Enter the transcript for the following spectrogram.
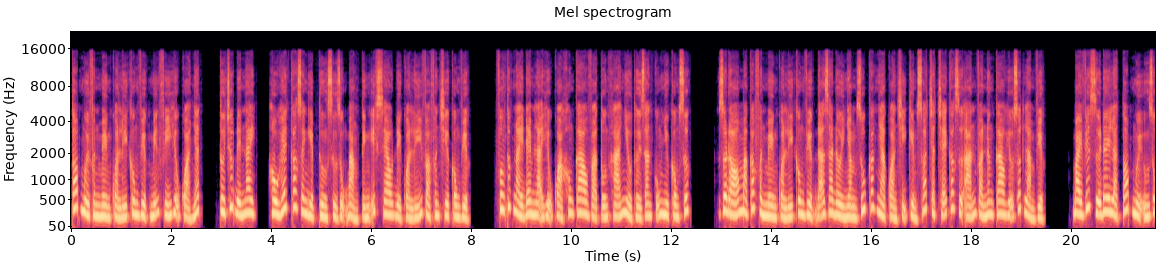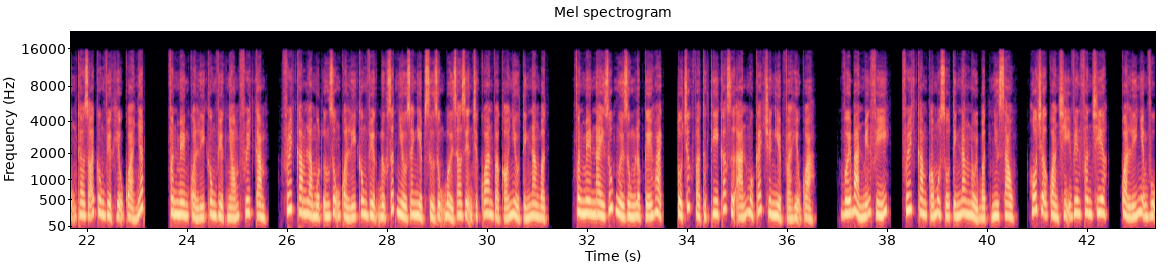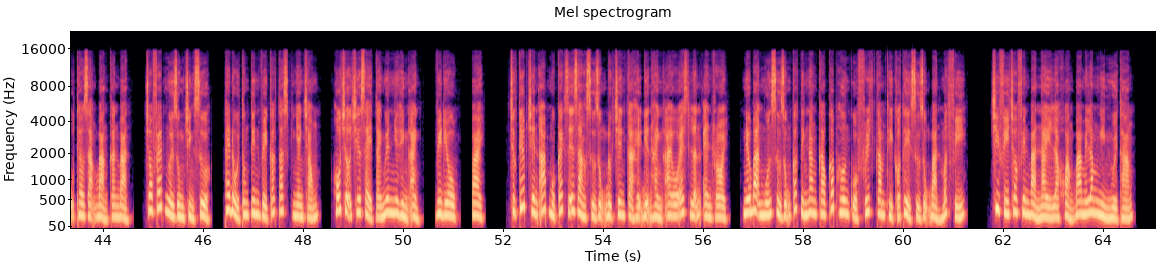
Top 10 phần mềm quản lý công việc miễn phí hiệu quả nhất. Từ trước đến nay, hầu hết các doanh nghiệp thường sử dụng bảng tính Excel để quản lý và phân chia công việc. Phương thức này đem lại hiệu quả không cao và tốn khá nhiều thời gian cũng như công sức. Do đó mà các phần mềm quản lý công việc đã ra đời nhằm giúp các nhà quản trị kiểm soát chặt chẽ các dự án và nâng cao hiệu suất làm việc. Bài viết dưới đây là top 10 ứng dụng theo dõi công việc hiệu quả nhất. Phần mềm quản lý công việc nhóm Freecam. Fritcam là một ứng dụng quản lý công việc được rất nhiều doanh nghiệp sử dụng bởi giao diện trực quan và có nhiều tính năng bật. Phần mềm này giúp người dùng lập kế hoạch, tổ chức và thực thi các dự án một cách chuyên nghiệp và hiệu quả. Với bản miễn phí, Fritcam có một số tính năng nổi bật như sau: hỗ trợ quản trị viên phân chia, quản lý nhiệm vụ theo dạng bảng căn bản, cho phép người dùng chỉnh sửa, thay đổi thông tin về các task nhanh chóng, hỗ trợ chia sẻ tài nguyên như hình ảnh, video, file, trực tiếp trên app một cách dễ dàng sử dụng được trên cả hệ điện hành iOS lẫn Android. Nếu bạn muốn sử dụng các tính năng cao cấp hơn của Freecam thì có thể sử dụng bản mất phí. Chi phí cho phiên bản này là khoảng 35.000 người tháng.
